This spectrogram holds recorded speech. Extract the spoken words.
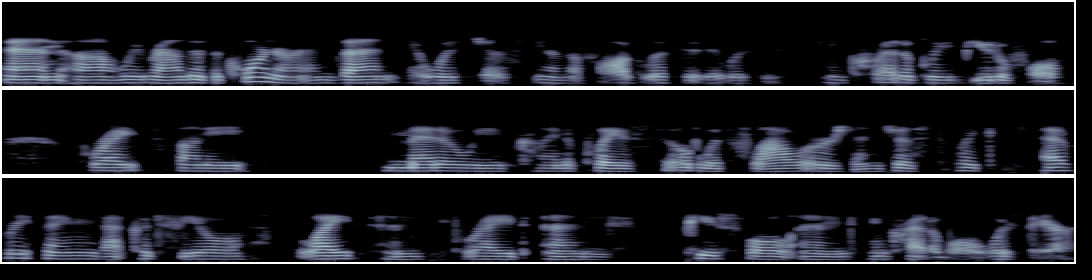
And uh, we rounded the corner, and then it was just, you know, the fog lifted. It was this incredibly beautiful, bright, sunny, meadowy kind of place filled with flowers and just like everything that could feel light and bright and peaceful and incredible was there.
